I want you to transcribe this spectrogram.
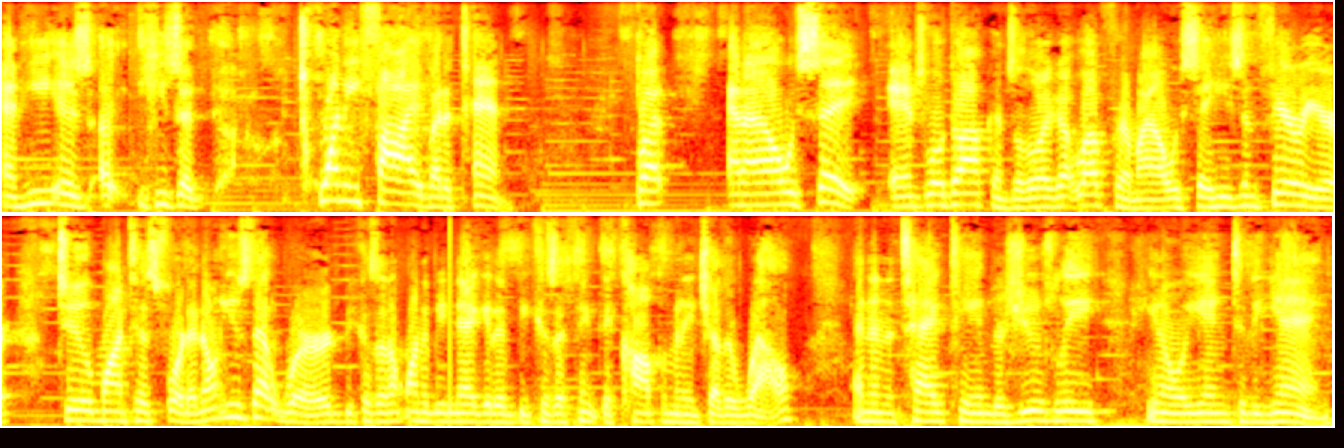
and he is. A, he's a 25 out of 10. But, and I always say, Angelo Dawkins, although I got love for him, I always say he's inferior to Montez Ford. I don't use that word because I don't want to be negative because I think they complement each other well. And in a tag team, there's usually, you know, a yin to the yang.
